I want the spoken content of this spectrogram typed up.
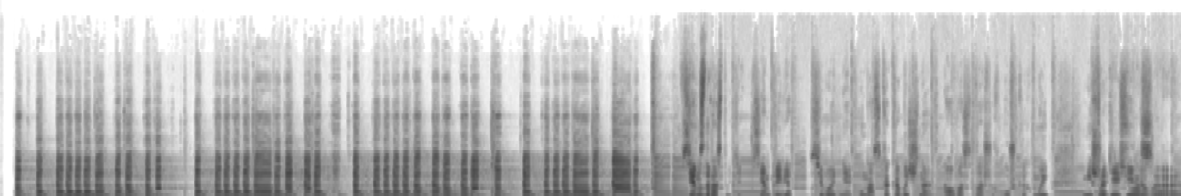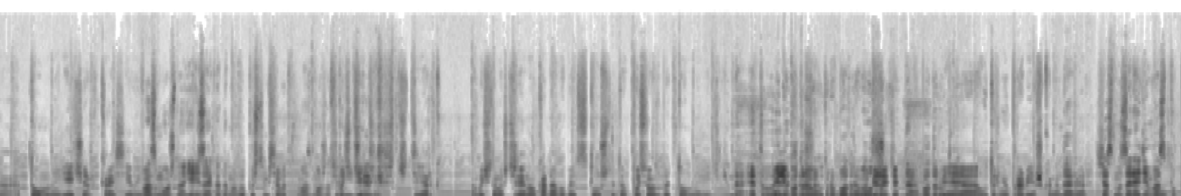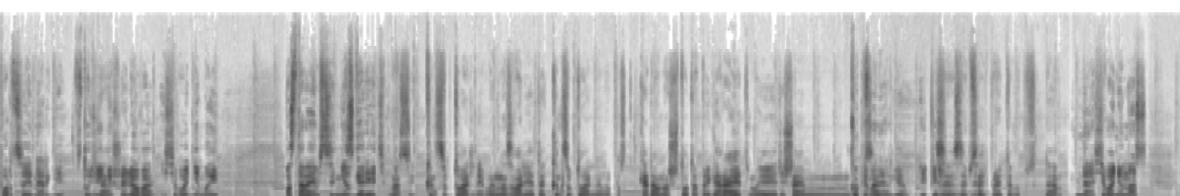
Всем здравствуйте, всем привет. Сегодня у нас, как обычно, а у вас в ваших ушках мы, Миша Надеюсь, и у вас Лёва. э, томный вечер, красивый. Возможно, я не знаю, когда мы выпустимся в этот, возможно, в понедельник. В четверг. Обычно мы четверг, но когда вы будете слушать, то пусть у вас будет томный вечер. Да, это, Или это бодрое хорошо. утро, бодрое, вы бежите. Да, бодрое утро. Утреннюю пробежку, например. Да. Сейчас мы зарядим вас по порции энергии. В студии Да. Миша и сегодня мы постараемся не сгореть. У нас концептуальный. Мы назвали это концептуальный выпуск. Когда у нас что-то пригорает, мы решаем Копим записать- энергию и пишем. записать про это выпуск. Да. Да, сегодня у нас,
